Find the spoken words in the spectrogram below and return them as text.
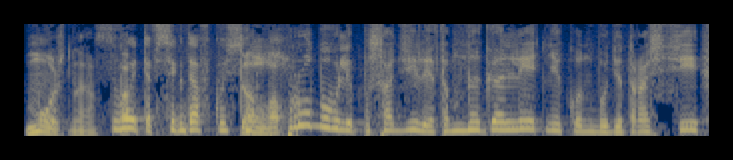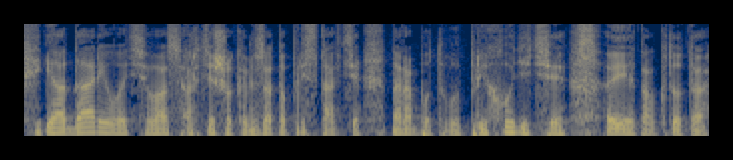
можно. Свой-то всегда вкуснее. Да, попробовали, посадили, это многолетник, он будет расти и одаривать вас артишоками. Зато представьте, на работу вы приходите, и там кто-то,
